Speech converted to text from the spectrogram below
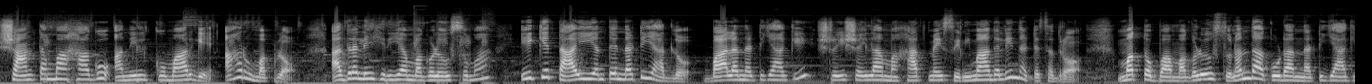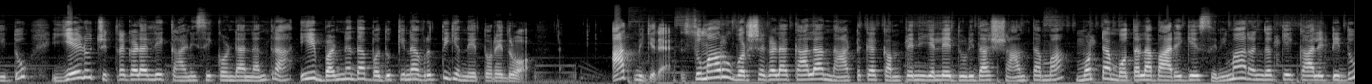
ಶಾಂತಮ್ಮ ಹಾಗೂ ಅನಿಲ್ ಕುಮಾರ್ಗೆ ಆರು ಮಕ್ಕಳು. ಅದರಲ್ಲಿ ಹಿರಿಯ ಮಗಳು ಸುಮಾ, ಈಕೆ ತಾಯಿಯಂತೆ ನಟಿಯಾದ್ಲು. ಬಾಲನಟಿಯಾಗಿ ಶ್ರೀಶೈಲ ಮಹಾತ್ಮೆ ಸಿನಿಮಾದಲ್ಲಿ ನಟಿಸಿದ್ರು. ಮತ್ತೊಬ್ಬ ಮಗಳು ಸುನಂದ ಕೂಡ ನಟಿಯಾಗಿದ್ದು, ಏಳು ಚಿತ್ರಗಳಲ್ಲಿ ಕಾಣಿಸಿಕೊಂಡ ನಂತರ ಈ ಬಣ್ಣದ ಬದುಕಿನ ವೃತ್ತಿಯನ್ನೇ ತೊರೆದ್ರು. ಆತ್ಮೀಯರೇ, ಸುಮಾರು ವರ್ಷಗಳ ಕಾಲ ನಾಟಕ ಕಂಪನಿಯಲ್ಲೇ ದುಡಿದ ಶಾಂತಮ್ಮ ಮೊಟ್ಟ ಮೊದಲ ಬಾರಿಗೆ ಸಿನಿಮಾ ರಂಗಕ್ಕೆ ಕಾಲಿಟ್ಟಿದ್ದು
